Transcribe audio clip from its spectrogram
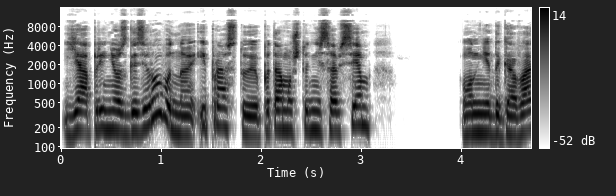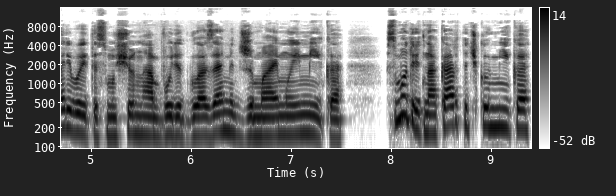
«Я принес газированную и простую, потому что не совсем...» Он не договаривает и смущенно обводит глазами Джимайму и Мика. Смотрит на карточку Мика,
